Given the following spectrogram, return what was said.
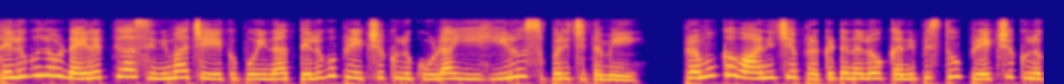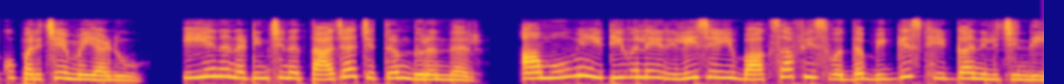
తెలుగులో డైరెక్ట్గా సినిమా చేయకపోయినా తెలుగు ప్రేక్షకులు కూడా ఈ హీరో సుపరిచితమే. ప్రముఖ వాణిజ్య ప్రకటనలో కనిపిస్తూ ప్రేక్షకులకు పరిచయమయ్యాడు. ఈయన నటించిన తాజా చిత్రం దురందర్ ఆ మూవీ ఇటీవలే రిలీజ్ అయి బాక్సాఫీస్ వద్ద బిగ్గెస్ట్ హిట్గా నిలిచింది.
